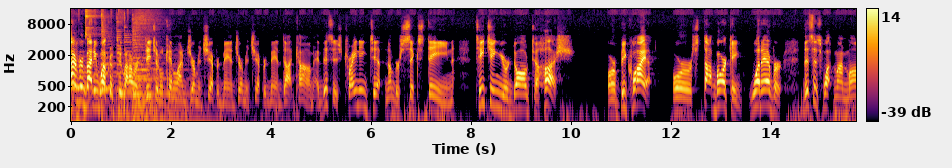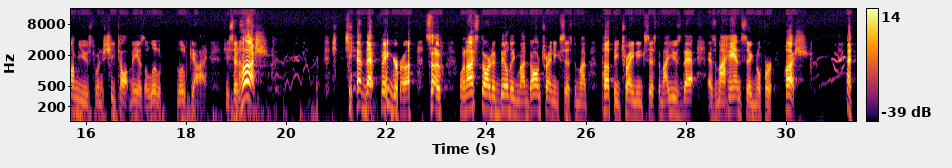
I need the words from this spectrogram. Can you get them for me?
Hi, everybody. Welcome to our digital kennel. I'm German Shepherd Man, GermanShepherdMan.com, and this is training tip number 16 teaching your dog to hush or be quiet or stop barking, whatever. This is what my mom used when she taught me as a little, little guy. She said, Hush! she had that finger up. So when I started building my dog training system, my puppy training system, I used that as my hand signal for hush.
